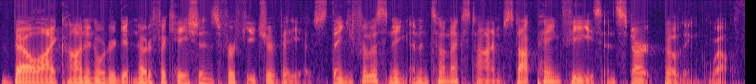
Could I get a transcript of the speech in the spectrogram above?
bell icon in order to get notifications for future videos. Thank you for listening, and until next time, stop paying fees and start building wealth.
